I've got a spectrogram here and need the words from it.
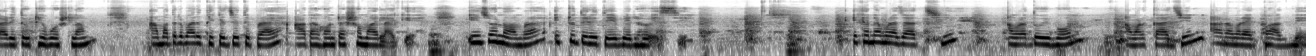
গাড়িতে উঠে বসলাম। আমাদের বাড়ি থেকে যেতে প্রায় আধা ঘণ্টা সময় লাগে। এই জন্য আমরা একটু দেরিতে বের হয়েছি। এখানে আমরা যাচ্ছি, আমরা দুই বোন, আমার কাজিন আর আমার এক ভাগ্নে।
